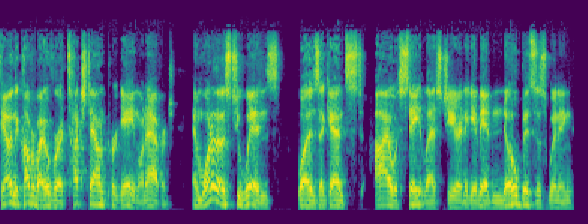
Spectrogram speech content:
failing to cover by over a touchdown per game on average. And one of those two wins was against Iowa State last year, and again they had no business winning,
